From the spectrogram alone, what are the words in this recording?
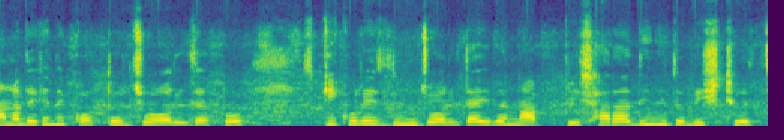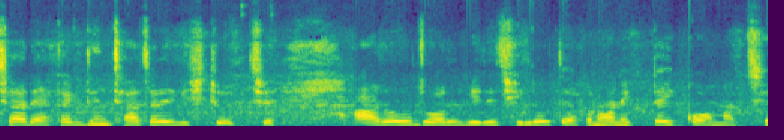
আমাদের এখানে কত জল, দেখো। কী করে জলটাই বা নামবে সারাদিনই তো বৃষ্টি হচ্ছে, আর এক এক দিন ছাড়া ছাড়াই বৃষ্টি হচ্ছে। আরও জল বেড়েছিল, তো এখন অনেকটাই কম আছে।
